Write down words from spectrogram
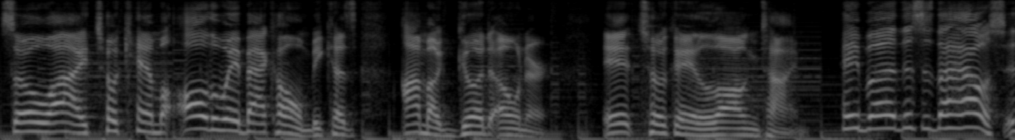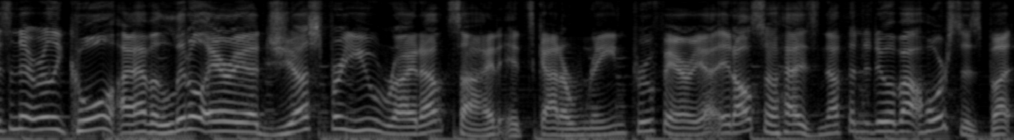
so I took him all the way back home because I'm a good owner. It took a long time. Hey bud, this is the house. Isn't it really cool? I have a little area just for you right outside. It's got a rainproof area. It also has nothing to do about horses, but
